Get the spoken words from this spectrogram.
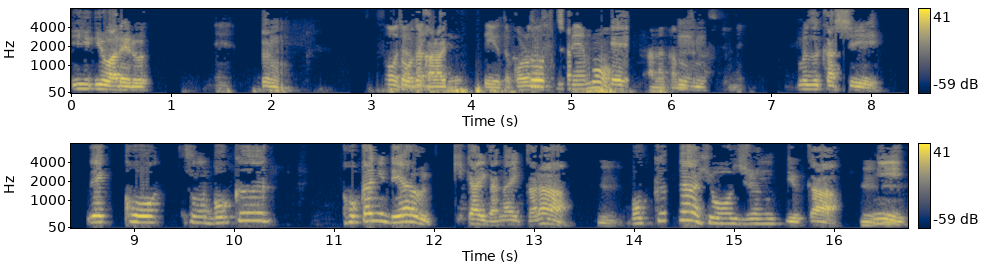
い言われる。ね。うん。そうじゃそうだからっていうところの説明も、そうじゃなかなか難しいよね。難しい。で、こう、その僕、他に出会う機会がないから、うん。僕が標準っていうか、うんに、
